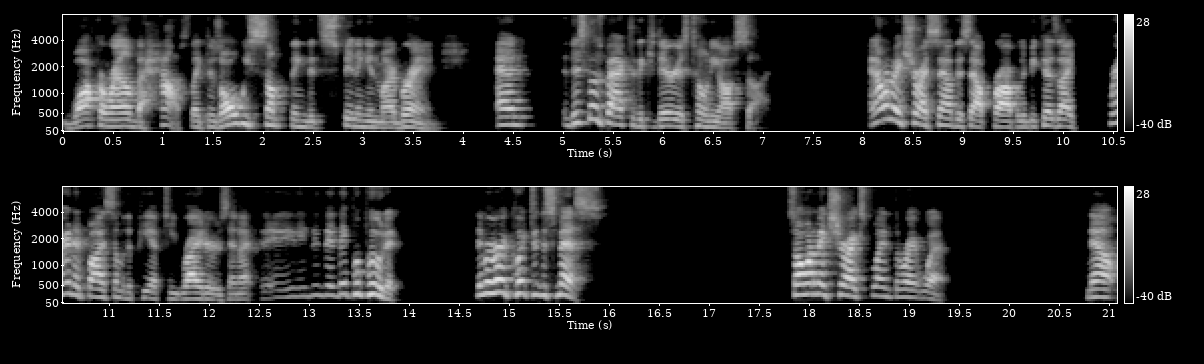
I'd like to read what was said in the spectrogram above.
walk around the house. Like there's always something that's spinning in my brain. And this goes back to the Kadarius Toney offside. And I want to make sure I sound this out properly because I ran it by some of the PFT writers and I they, they poo-pooed it. They were very quick to dismiss. So I want to make sure I explain it the right way. Now,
